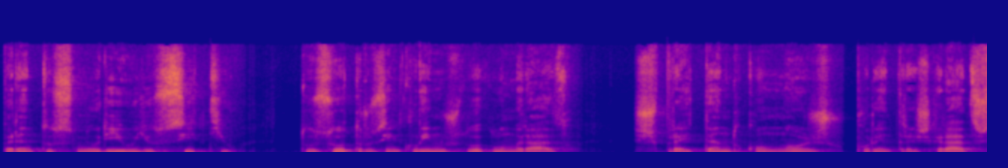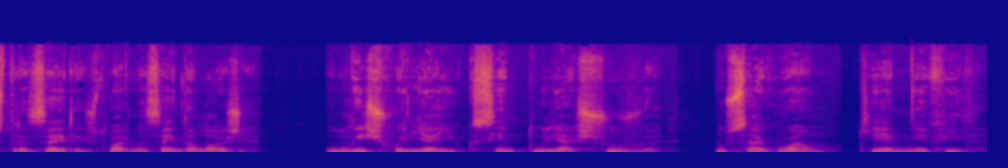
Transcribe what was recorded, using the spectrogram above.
perante o senhorio e o sítio dos outros inclinos do aglomerado, espreitando com nojo por entre as grades traseiras do armazém da loja o lixo alheio que se entulha à chuva no saguão que é a minha vida.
